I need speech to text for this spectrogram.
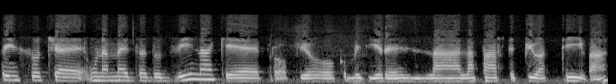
penso c'è una mezza dozzina che è proprio come dire, la, la parte più attiva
